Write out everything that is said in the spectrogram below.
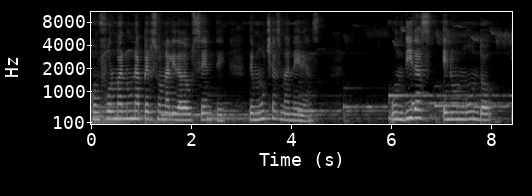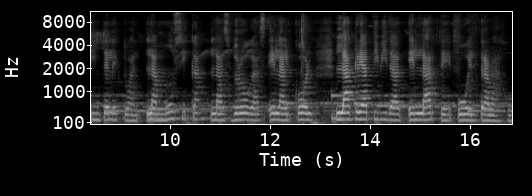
conforman una personalidad ausente de muchas maneras hundidas en un mundo intelectual, la música, las drogas, el alcohol, la creatividad, el arte o el trabajo.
